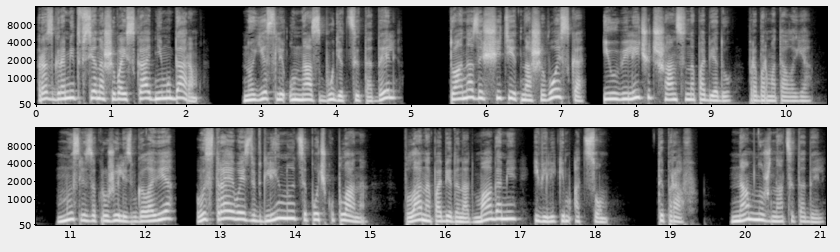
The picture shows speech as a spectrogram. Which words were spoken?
разгромит все наши войска одним ударом. Но если у нас будет цитадель, то она защитит наше войско и увеличит шансы на победу, пробормотала я. Мысли закружились в голове, выстраиваясь в длинную цепочку плана плана победы над магами и великим отцом. Ты прав. Нам нужна цитадель.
